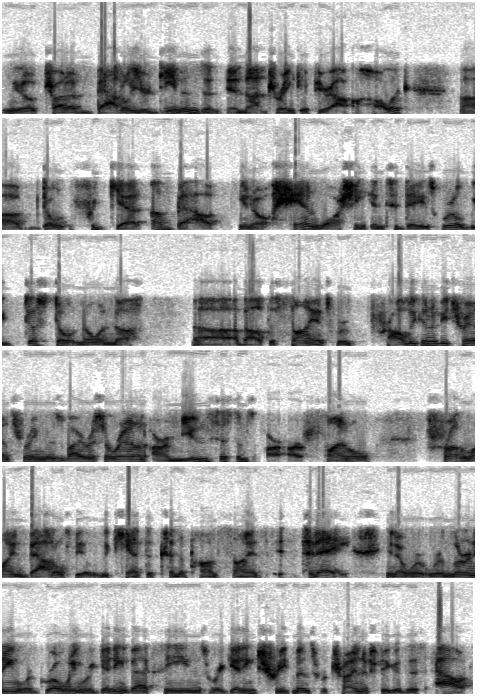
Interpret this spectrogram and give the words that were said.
you know, try to battle your demons and, and not drink if you're alcoholic. Uh, don't forget about you know hand washing in today's world. We just don't know enough uh, about the science. We're probably going to be transferring this virus around. Our immune systems are our final frontline battlefield. We can't depend upon science today. You know, we're, we're learning, we're growing, we're getting vaccines, we're getting treatments, we're trying to figure this out.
